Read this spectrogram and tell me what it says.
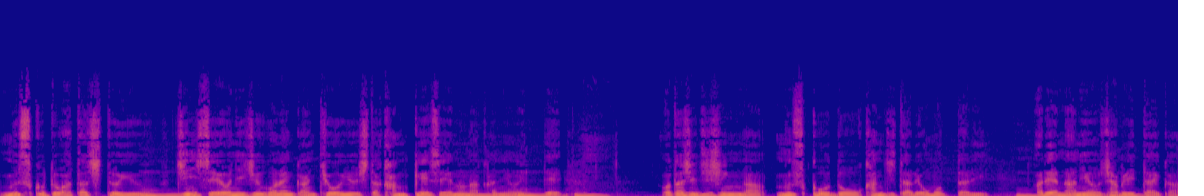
息子と私という人生を25年間共有した関係性の中において私自身が息子をどう感じたり思ったりあるいは何を喋りたいか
